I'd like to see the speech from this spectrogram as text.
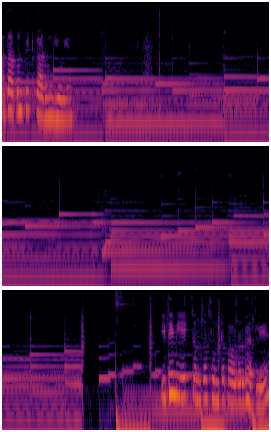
आता आपण पीठ काढून घेऊया. इथे मी एक चमचा सुंठ पावडर घातली आहे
